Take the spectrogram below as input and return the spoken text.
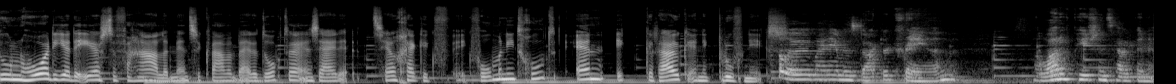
toen hoorde je de eerste verhalen. Mensen kwamen bij de dokter en zeiden: Het is heel gek, ik, ik voel me niet goed en ik ruik en ik proef niks. Hello, my name is Dr. Tran. A lot of patients have been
